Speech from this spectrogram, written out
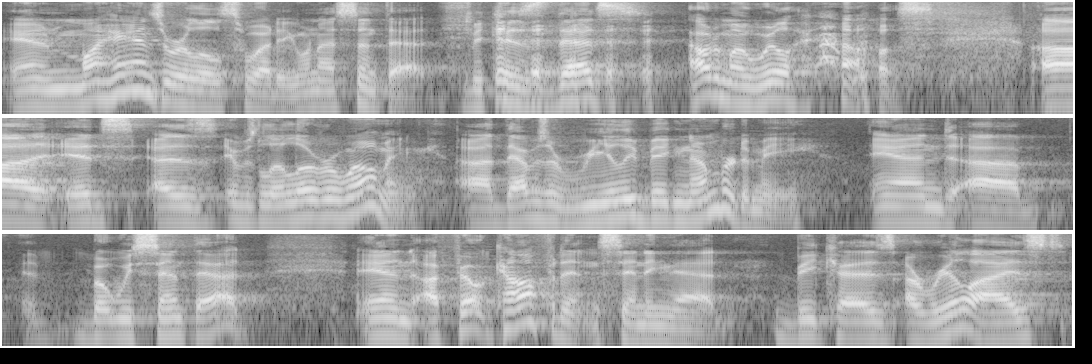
And my hands were a little sweaty when I sent that because that's out of my wheelhouse. Uh, it's, as, it was a little overwhelming. Uh, that was a really big number to me. And, uh, but we sent that. And I felt confident in sending that because I realized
